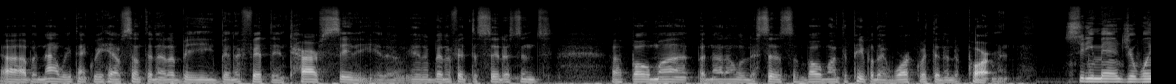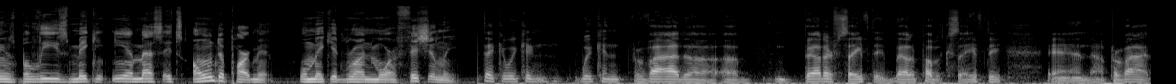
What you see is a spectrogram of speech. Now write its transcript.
uh, but now we think we have something that'll be benefit the entire city. It'll, it'll benefit the citizens of Beaumont, but not only the citizens of Beaumont, the people that work within the department. City Manager Williams believes making EMS its own department will make it run more efficiently. Think we can we can provide a, a better safety, better public safety, and uh, provide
